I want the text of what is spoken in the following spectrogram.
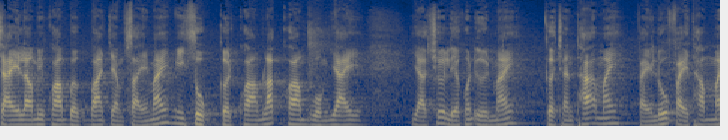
ใจเรามีความเบิกบานแจ่มใสไหมมีสุขเกิดความรักความห่วงใย อยากช่วยเหลือคนอื่นไหมเกิดชันทะไหมใฝ่รู้ใฝ่ทำไหม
